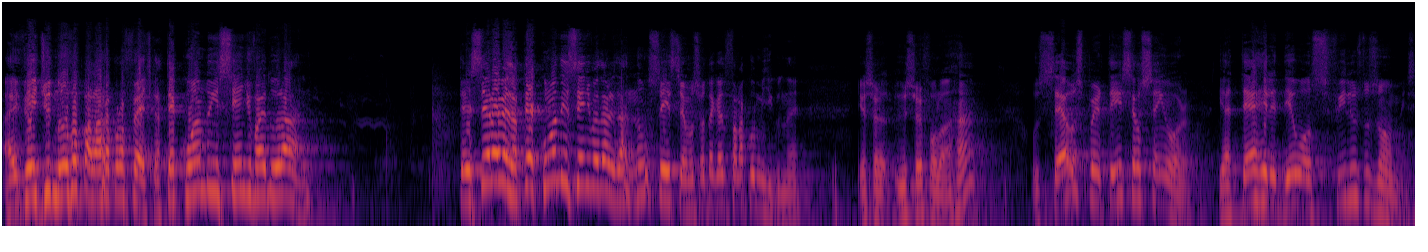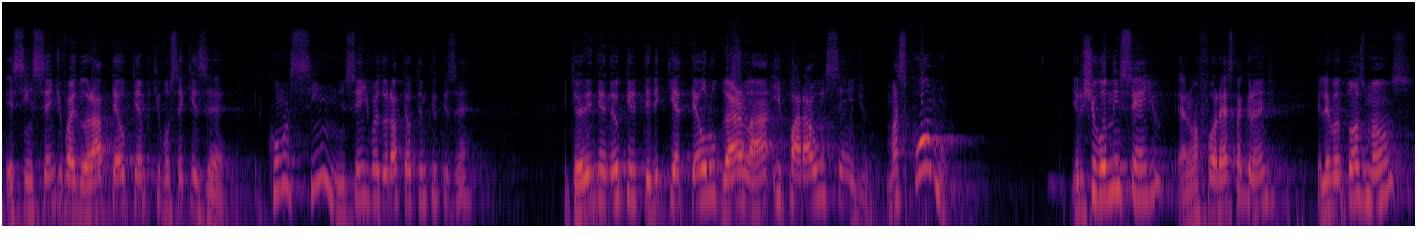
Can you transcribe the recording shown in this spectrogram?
Aí veio de novo a palavra profética: Até quando o incêndio vai durar? Terceira vez, até quando o incêndio vai durar? Não sei, Senhor, o Senhor está querendo falar comigo, né? E o Senhor, e o senhor falou: Aham. Os céus pertencem ao Senhor, e a terra ele deu aos filhos dos homens. Esse incêndio vai durar até o tempo que você quiser. Ele, Como assim? O incêndio vai durar até o tempo que eu quiser. Então ele entendeu que ele teria que ir até o lugar lá e parar o incêndio. Mas como? Ele chegou no incêndio, era uma floresta grande, ele levantou as mãos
